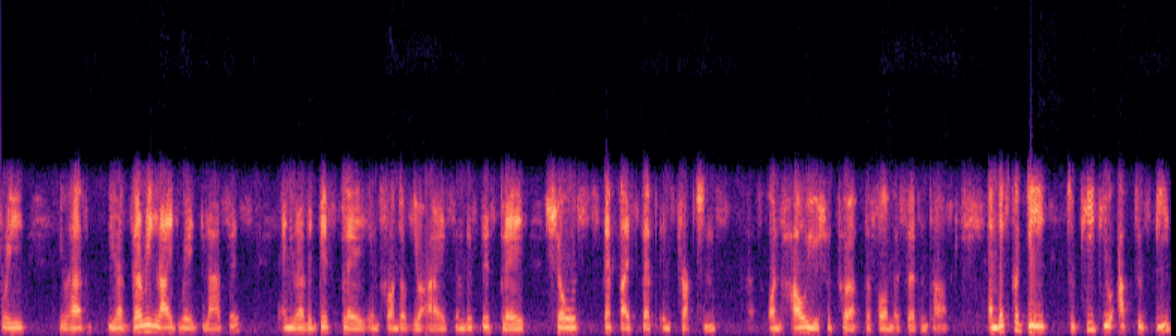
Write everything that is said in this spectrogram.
free. You have you have very lightweight glasses, and you have a display in front of your eyes, and this display shows step by step instructions on how you should per- perform a certain task. And this could be to keep you up to speed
